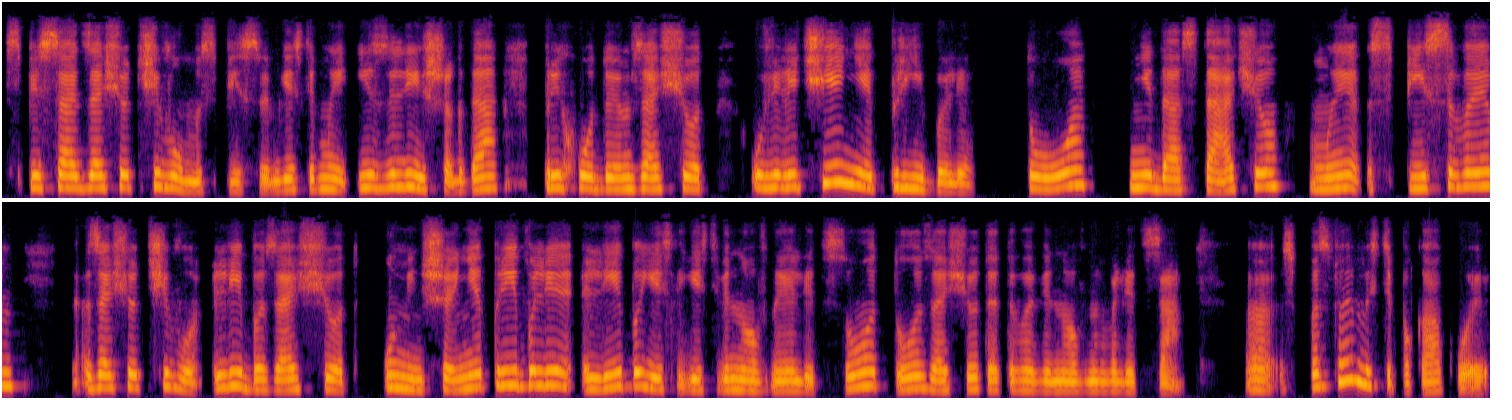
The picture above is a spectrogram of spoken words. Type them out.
Списать за счет чего мы списываем? Если мы излишек да, приходуем за счет увеличения прибыли, то недостачу мы списываем за счет чего? Либо за счет уменьшения прибыли, либо, если есть виновное лицо, то за счет этого виновного лица. Э, по стоимости по какой,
